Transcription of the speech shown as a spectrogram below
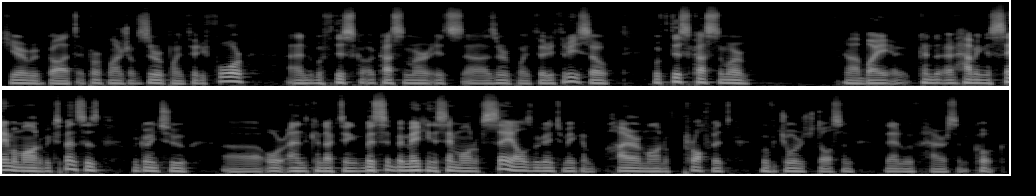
here we've got a profit margin of 0.34, and with this customer, it's uh, 0.33. So with this customer, uh, by uh, uh, having the same amount of expenses, we're going to uh, or and conducting by making the same amount of sales, we're going to make a higher amount of profit with George Dawson than with Harrison Cook.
